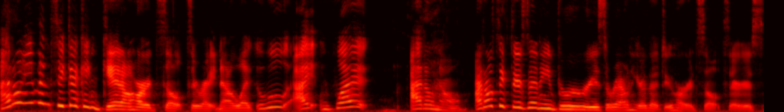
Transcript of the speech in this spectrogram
I don't even think I can get a hard seltzer right now. Like, ooh, I, what? I don't know. I don't think there's any breweries around here that do hard seltzers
